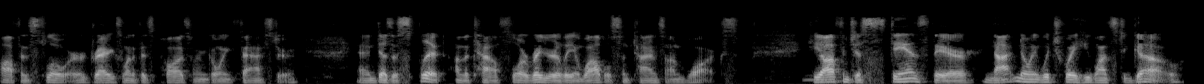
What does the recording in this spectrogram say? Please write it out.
often slower, drags one of his paws when going faster, and does a split on the tile floor regularly and wobbles sometimes on walks. He often just stands there, not knowing which way he wants to go.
